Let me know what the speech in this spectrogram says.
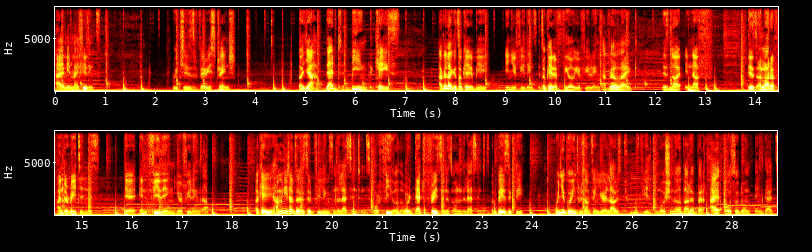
I'm in my feelings, which is very strange. But yeah, that being the case, I feel like it's okay to be in your feelings. It's okay to feel your feelings. I feel like there's not enough, there's a lot of underratedness there in feeling your feelings up. Okay, how many times have I said feelings in the last sentence, or feel, or that phrase in its own in the last sentence? But basically, when you're going through something, you're allowed to feel emotional about it. But I also don't think that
